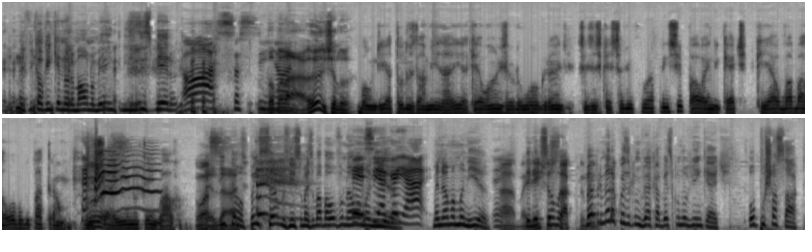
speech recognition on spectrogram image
né? Aí fica alguém que é normal no meio entre desespero. Nossa senhora. vamos lá, Ângelo. Bom dia a todos da mesa aí, aqui é o Ângelo do Morro Grande. Vocês esqueceram de pôr a principal aí na enquete, que é o baba-ovo do patrão. Isso aí não tem igual. Nossa. Verdade. Então, pensamos nisso, mas o baba-ovo não é uma Esse mania. ia ganhar. Mas não é uma mania. É. Ah, mas Teria que ser o uma... saco Foi a primeira coisa que me veio à cabeça quando eu vi a enquete. Ou puxa-saco.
